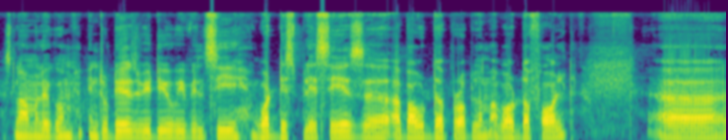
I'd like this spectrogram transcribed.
Assalamu alaikum. In today's video we will see what display says uh, about the problem about the fault. Uh,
